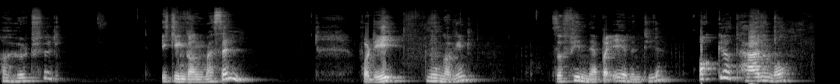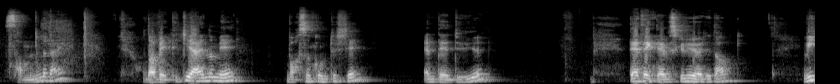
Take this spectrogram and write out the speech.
har hørt før. Ikke engang meg selv. Fordi noen ganger så finner jeg på eventyret akkurat her og nå sammen med deg. Og da vet ikke jeg noe mer hva som kommer til å skje, enn det du gjør. Det tenkte jeg vi skulle gjøre i dag. Vi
